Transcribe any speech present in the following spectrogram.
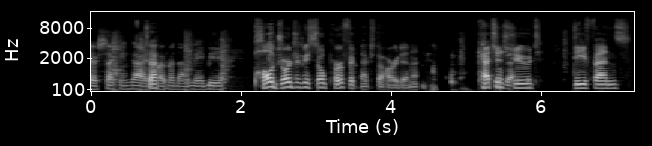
their second guy, Exactly. whoever that may be. Paul George would be so perfect next to Harden. Catch and Exactly. shoot, defense,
